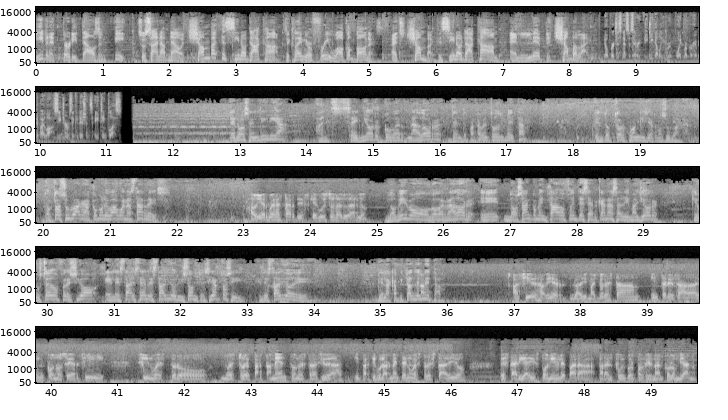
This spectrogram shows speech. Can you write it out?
even at 30,000 feet. So sign up now at chumbacasino.com to claim your free welcome bonus. That's chumbacasino.com and live the Chumba life. No purchase necessary. BGW. Void were prohibited by law. See terms and conditions. 18 plus. Tenemos en línea al señor gobernador del departamento del Meta, el doctor Juan Guillermo Zuluaga. Doctor Zuluaga, ¿cómo le va? Buenas tardes. Javier, buenas tardes. Qué gusto saludarlo. Lo mismo, gobernador. Eh, nos han comentado fuentes cercanas a Di Mayor que usted ofreció el estadio, es el estadio Horizonte, ¿cierto? Sí, el estadio de, de la capital del Meta. Así es, Javier. La DIMAYOR está interesada en conocer si, si nuestro, nuestro departamento, nuestra ciudad y particularmente nuestro estadio estaría disponible para, para el fútbol profesional colombiano.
